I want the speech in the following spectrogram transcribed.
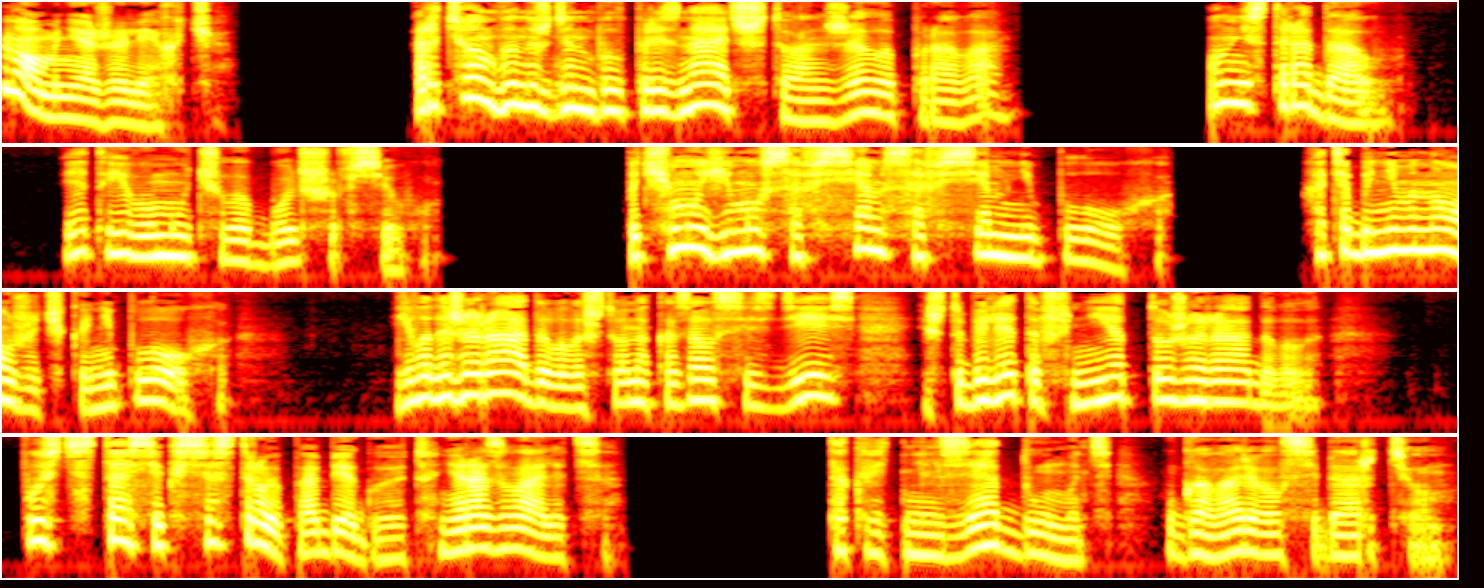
Но мне же легче. Артем вынужден был признать, что Анжела права. Он не страдал. Это его мучило больше всего. Почему ему совсем-совсем неплохо? Хотя бы немножечко неплохо. Его даже радовало, что он оказался здесь, и что билетов нет, тоже радовало. Пусть Стасик с сестрой побегают, не развалится. Так ведь нельзя думать —— уговаривал себя Артём.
